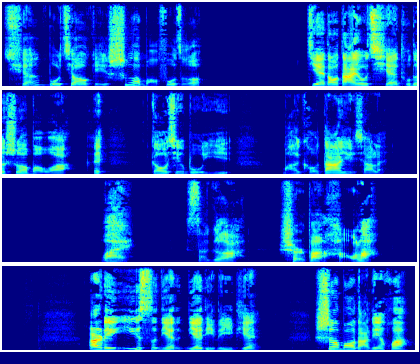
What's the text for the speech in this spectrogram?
全部交给佘某负责。见到大有前途的佘某啊，嘿，高兴不已，满口答应下来。喂，三哥啊，事儿办好了。二零一四年年底的一天，佘某打电话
